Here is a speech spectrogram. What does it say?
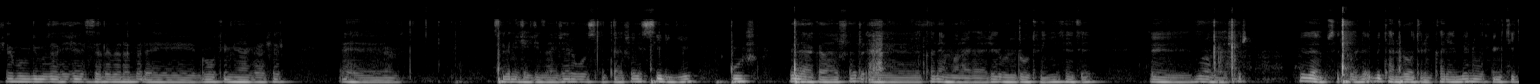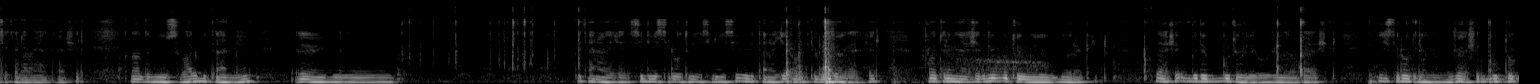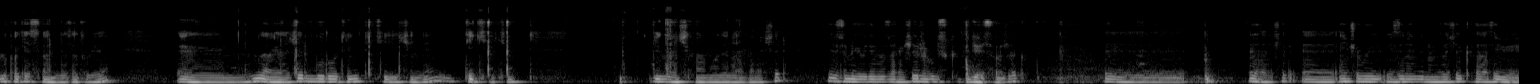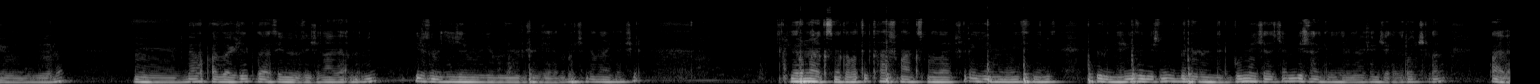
Arkadaşlar bu videomuzda arkadaşlar sizlerle beraber eee routing arkadaşlar eee setini çekeceğiz arkadaşlar. Bu set arkadaşlar silgi, uç ve arkadaşlar eee kalem var arkadaşlar. Böyle routing'in seti. Eee bu arkadaşlar güzel bir set böyle. Bir tane routing kalemi, routing çiçek kalemi arkadaşlar. Kanalda videosu var. Bir tane eee bir tane arkadaşlar silgisi, routing silgisi ve bir tane arkadaşlar ucu arkadaşlar. Routing arkadaşlar bir bu tür ucular arkadaşlar. Arkadaşlar bir de bu türde bir arkadaşlar. İşte routing arkadaşlar bu dörtlü paket halinde satılıyor. Ee, bu da arkadaşlar bu routing tiki içinden tiki için içinden çıkan model arkadaşlar. Bir sonraki videomuzda arkadaşlar Rubik's Cube videosu olacak. Ee, arkadaşlar e, en çok izlenen videomuz arkadaşlar kırtasiye videoları. Ee, daha fazla arkadaşlar kırtasiye videosu için like atmayı bir sonraki inceleme videomuzda görüşünceye kadar hoşçakalın arkadaşlar. Yorumlar kısmını kapattık. Taşman kısmında da arkadaşlar incelememi istediğiniz ürünleri yazabilirsiniz. Ben ürünleri bulmaya çalışacağım. Bir sonraki videoda görüşünceye kadar hoşçakalın. Bay bay.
